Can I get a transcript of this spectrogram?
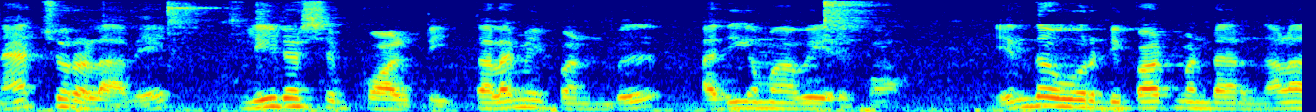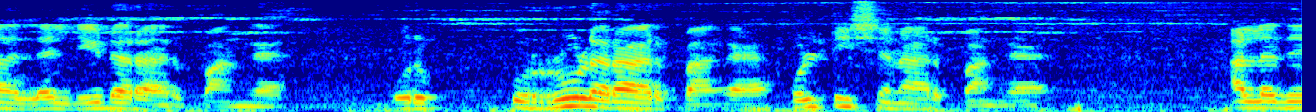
நேச்சுரலாகவே லீடர்ஷிப் குவாலிட்டி தலைமை பண்பு அதிகமாகவே இருக்கும். எந்த ஒரு டிபார்ட்மெண்ட்டாக இருந்தாலும் அதில் லீடராக இருப்பாங்க. ஒரு ஒரு ரூலராக இருப்பாங்க பொலிட்டீஷியனாக இருப்பாங்க அல்லது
